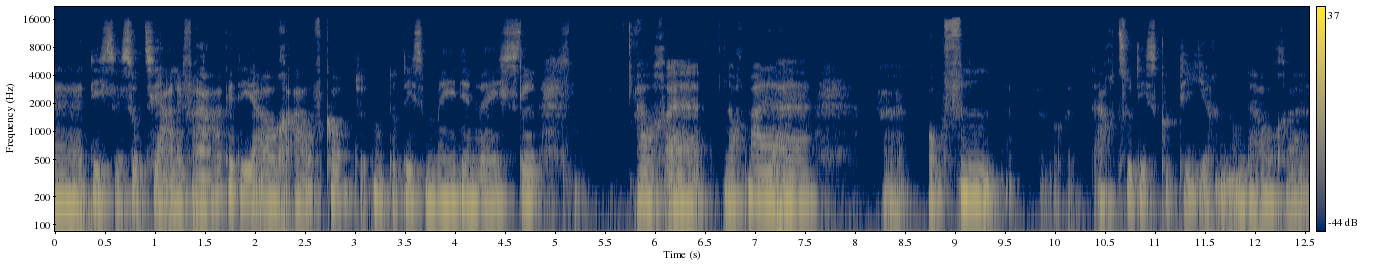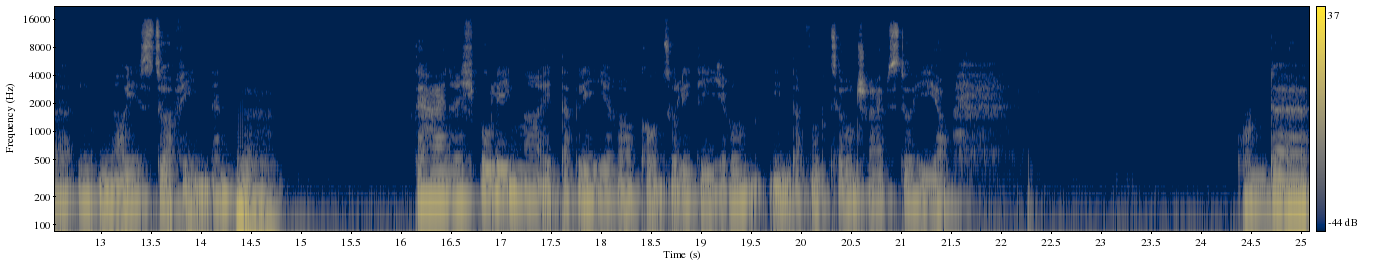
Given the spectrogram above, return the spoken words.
äh, diese soziale Frage, die auch aufkommt unter diesem Medienwechsel, auch äh, nochmal äh, äh, offen äh, auch zu diskutieren und auch eben Neues zu erfinden. Mhm. Der Heinrich Bullinger, Etablierer, Konsolidierung in der Funktion schreibst du hier. Und äh,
